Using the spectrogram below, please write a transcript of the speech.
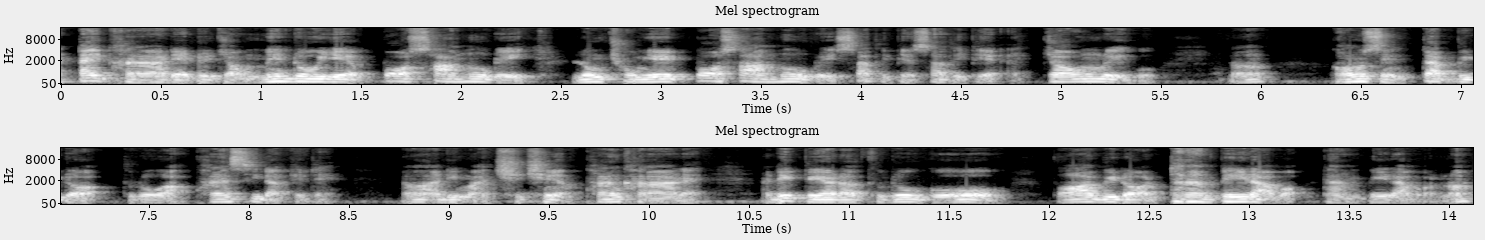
အတိုက်ခံရတဲ့အတွက်ကြောင့်မင်းတို့ရဲ့ပေါ့ဆမှုတွေလုံခြုံရေးပေါ့ဆမှုတွေစသဖြင့်စသဖြင့်အကြောင်းတွေကိုနော်ခေါင်းစဉ်တက်ပြီးတော့သူတို့ကဖမ်းဆီးတာဖြစ်တယ်နော်အဲ့ဒီမှာချစ်ချင်းဖမ်းခံရတယ်အဲ့ဒီပေကတော့သူတို့ကိုသွားပြီးတော့ဒဏ်ပေးတာပေါ့ဒဏ်ပေးတာပေါ့နော်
